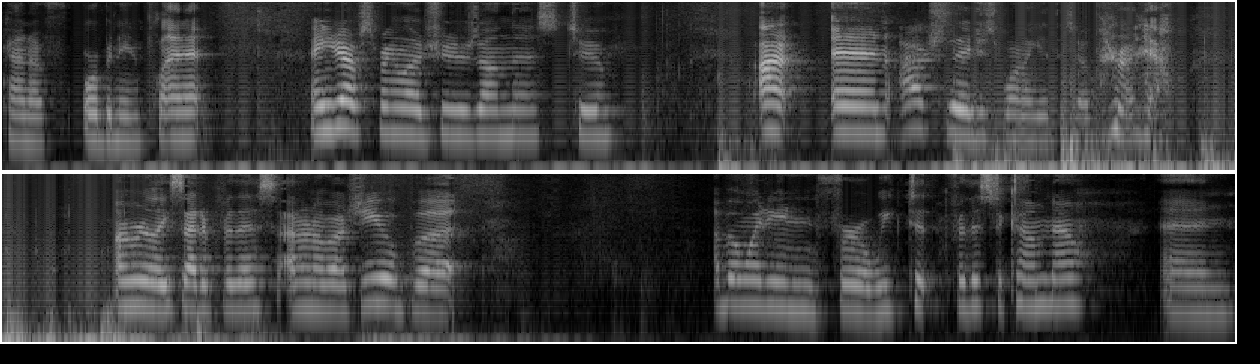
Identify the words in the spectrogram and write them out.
kind of orbiting planet. And you do have spring load shooters on this too. I and actually I just want to get this open right now. I'm really excited for this. I don't know about you, but I've been waiting for a week to, for this to come now, and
